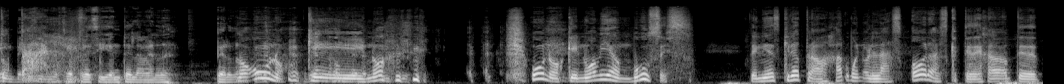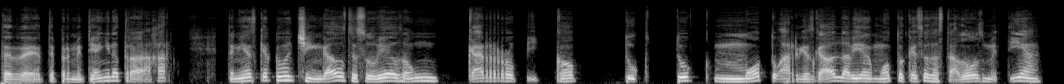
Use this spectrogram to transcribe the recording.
Qué imbécil presidente, la verdad. Perdón. No, uno, que no. uno, que no habían buses. Tenías que ir a trabajar, bueno, las horas que te dejaban, te, te, permitían ir a trabajar. Tenías que ir con chingados, te subías a un carro, pick-up, tuk-tuk, moto, arriesgabas la vida en moto, que esas hasta dos metían.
